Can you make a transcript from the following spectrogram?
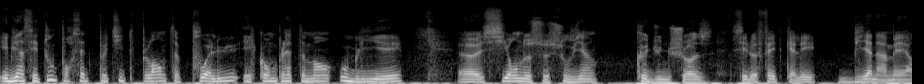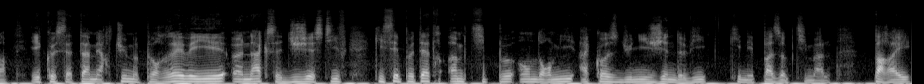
Et eh bien c'est tout pour cette petite plante poilue et complètement oubliée. Euh, si on ne se souvient que d'une chose, c'est le fait qu'elle est bien amère et que cette amertume peut réveiller un axe digestif qui s'est peut-être un petit peu endormi à cause d'une hygiène de vie qui n'est pas optimale. Pareil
